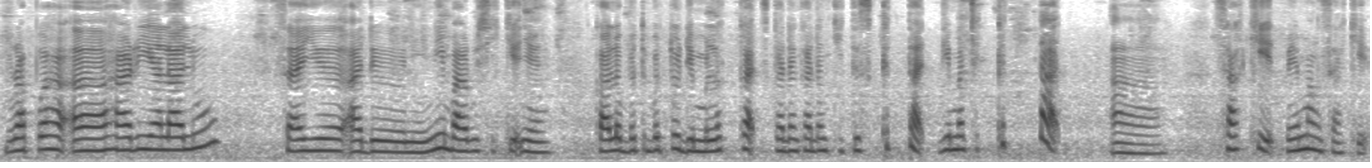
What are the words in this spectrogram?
beberapa uh, hari yang lalu, saya ada ni, ni baru sikitnya. Kalau betul-betul dia melekat, kadang-kadang kita ketat, dia macam ketat. Uh, sakit, memang sakit.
